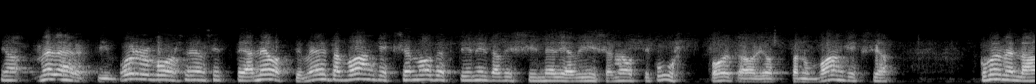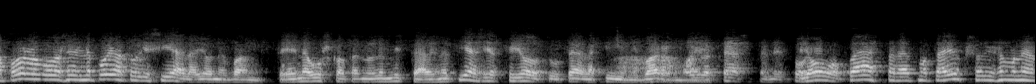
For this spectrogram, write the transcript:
ja me lähdettiin Porvooseen sitten ja ne otti meitä vankiksi ja me otettiin niitä vissiin neljä viisi ja ne otti kuusi poika oli ottanut vankiksi ja kun me mennään Porvooseen, ne pojat oli siellä jo ne vankit. Ei ne uskaltanut mitään. Ne tiesi, että joutuu täällä kiinni varmaan. Olivat päästäneet Joo, päästäneet, mutta yksi oli semmoinen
